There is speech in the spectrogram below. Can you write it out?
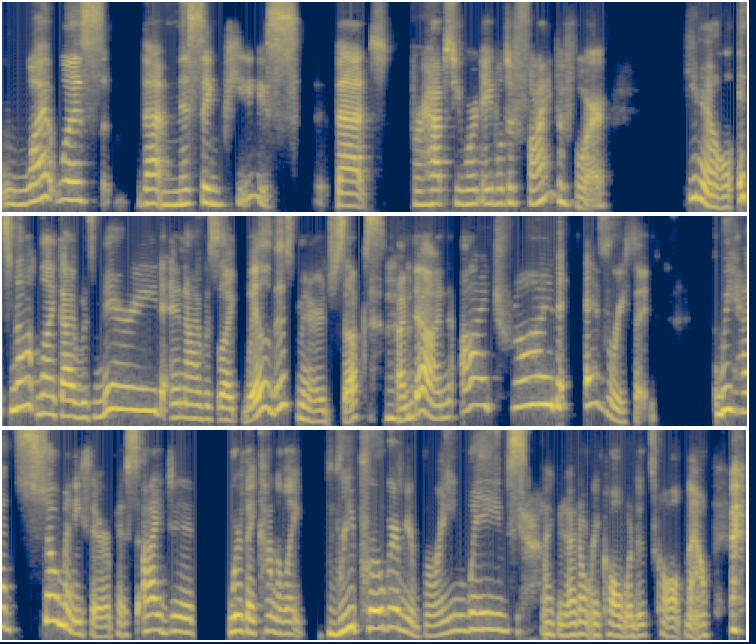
what was that missing piece that perhaps you weren't able to find before? You know, it's not like I was married and I was like, well, this marriage sucks. I'm done. I tried everything. We had so many therapists. I did where they kind of like reprogram your brain waves. Yeah. I, I don't recall what it's called now.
